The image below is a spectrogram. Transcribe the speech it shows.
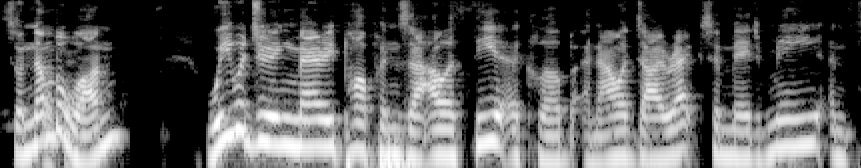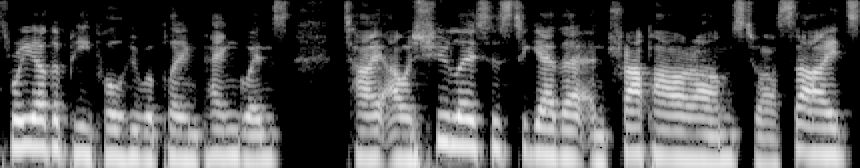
so number Okay. one, we were doing Mary Poppins at our theatre club, and our director made me and three other people who were playing penguins tie our shoelaces together and trap our arms to our sides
